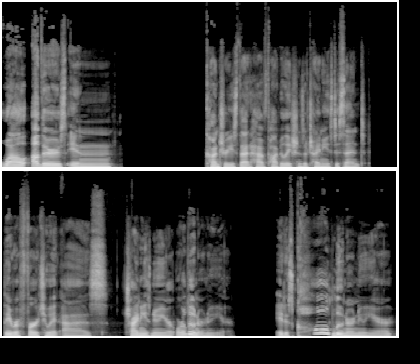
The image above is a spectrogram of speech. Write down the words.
while others in countries that have populations of Chinese descent, they refer to it as Chinese New Year or Lunar New Year. It is called Lunar New Year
